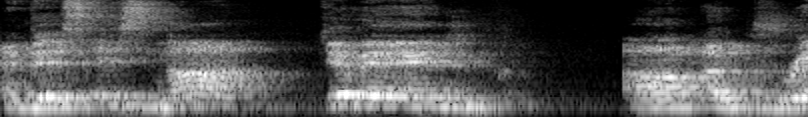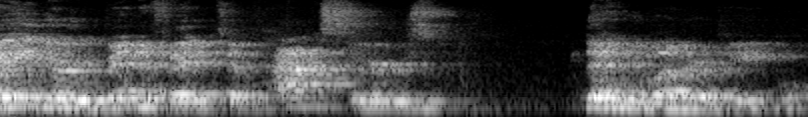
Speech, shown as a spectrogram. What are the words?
And this is not given um, a greater benefit to pastors than to other people.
